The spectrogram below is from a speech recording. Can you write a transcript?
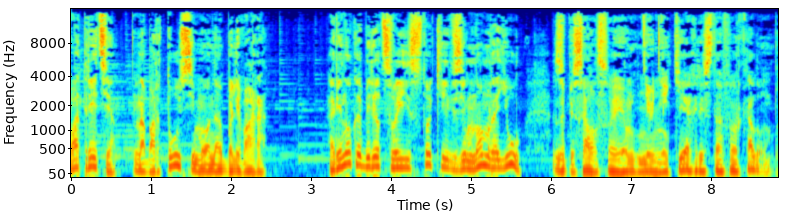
Глава 3. На борту Симона Боливара. «Оренока берет свои истоки в земном раю», — записал в своем дневнике Христофор Колумб.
